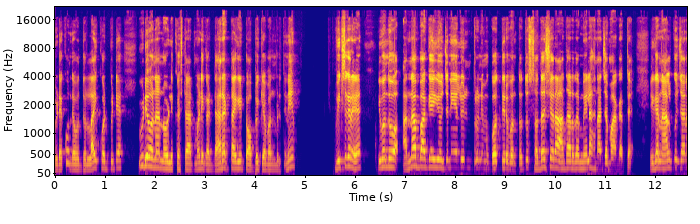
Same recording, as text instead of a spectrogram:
ವಿಡಿಯೋಕ್ಕೆ ಒಂದೇ ಒಂದು ಲೈಕ್ ಕೊಟ್ಬಿಟ್ಟೆ. ವಿಡಿಯೋನ ನೋಡ್ಲಿಕ್ಕೆ ಸ್ಟಾರ್ಟ್ ಮಾಡಿ, ಈಗ ಡೈರೆಕ್ಟ್ ಆಗಿ ಟಾಪಿಕ್ಗೆ ಬಂದ್ಬಿಡ್ತೀನಿ. ವೀಕ್ಷಕರೇ, ಈ ಒಂದು ಅನ್ನಭಾಗ್ಯ ಯೋಜನೆಯಲ್ಲಿ ನಿಂತರೂ ನಿಮ್ಗೆ ಗೊತ್ತಿರುವಂತದ್ದು ಸದಸ್ಯರ ಆಧಾರದ ಮೇಲೆ ಹಣ ಜಮಾ ಆಗತ್ತೆ. ಈಗ ನಾಲ್ಕು ಜನ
